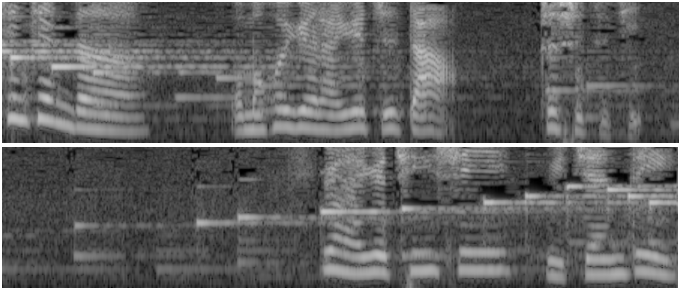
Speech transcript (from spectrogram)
渐渐的，我们会越来越知道这是自己，越来越清晰与坚定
